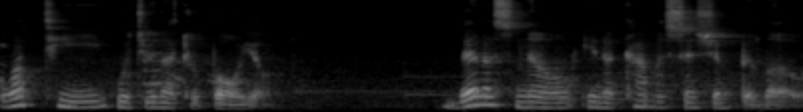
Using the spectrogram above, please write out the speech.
What tea would you like to boil? Let us know in the comment section below.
